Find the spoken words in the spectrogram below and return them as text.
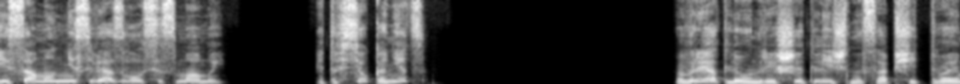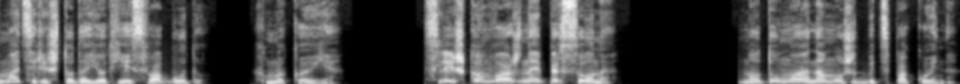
И сам он не связывался с мамой. Это все конец? Вряд ли он решит лично сообщить твоей матери, что дает ей свободу, хмыкаю я. Слишком важная персона. Но думаю, она может быть спокойна.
